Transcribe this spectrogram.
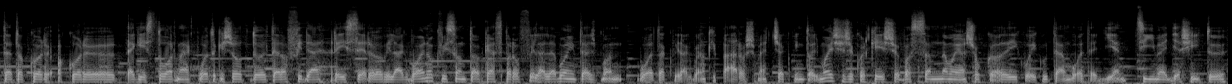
Tehát akkor, akkor egész tornák voltak, és ott dölt el a FIDE részéről a világbajnok, viszont a Kasparov féle lebonyításban voltak világbajnoki páros meccsek, mint ahogy ma is, és akkor később azt hiszem nem olyan sokkal a Lékóik után volt egy ilyen címegyesítő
